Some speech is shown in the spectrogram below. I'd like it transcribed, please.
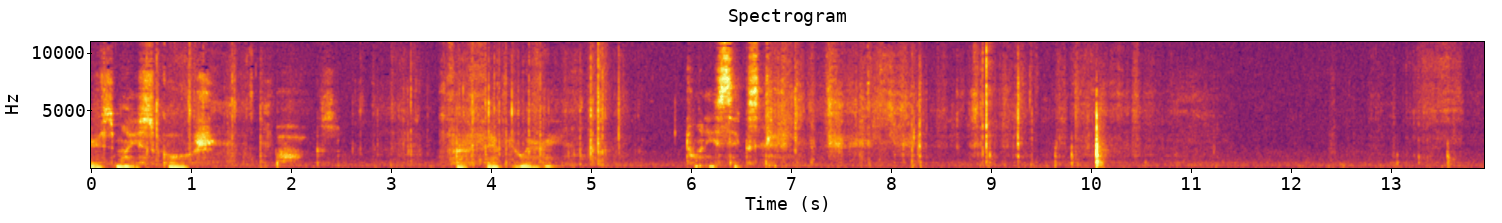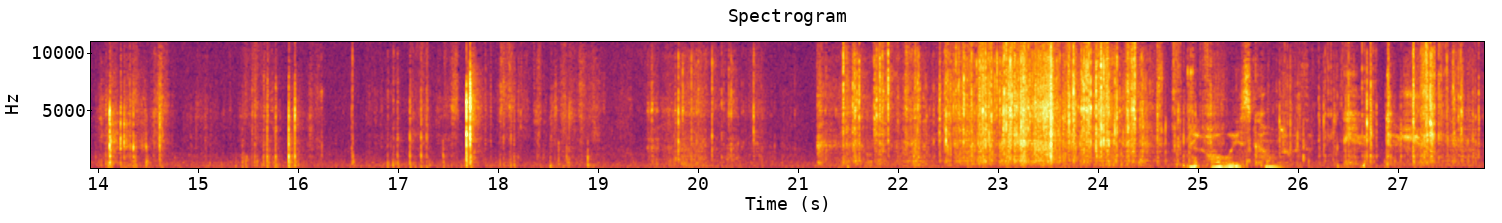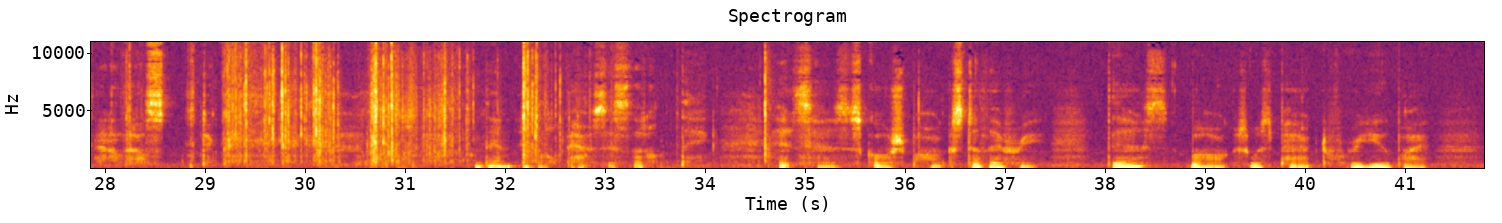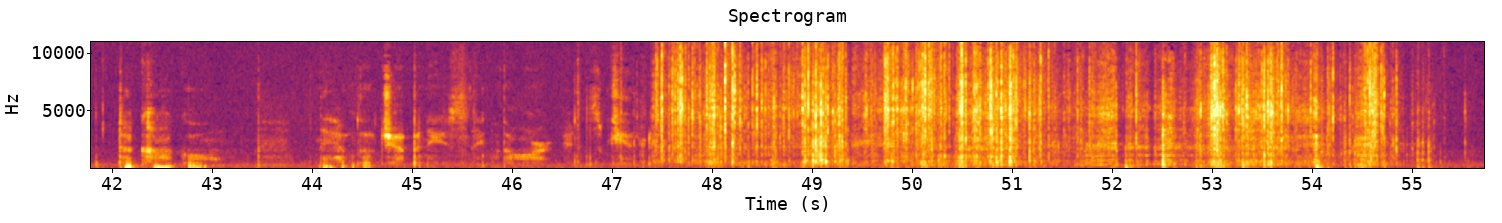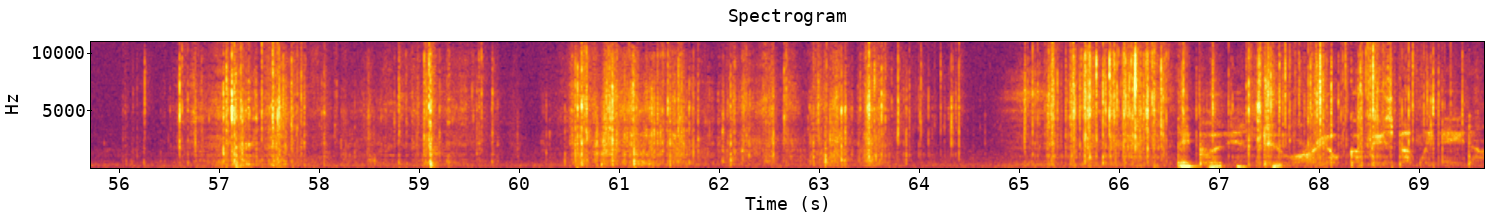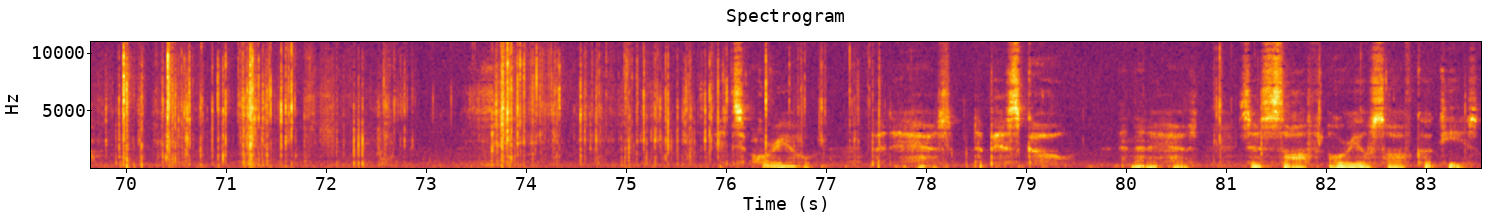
Here's my Skosh box for February 2016. It always comes with a cute tissue and a little sticker. And then it has this little thing. It says Box Delivery. This box was packed for you by Takako. They have a little Japanese thing with a heart. It's cute. They put in two Oreo cookies, but we ate them. It's Oreo, but it has Nabisco, and then it has says soft Oreo soft cookies.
